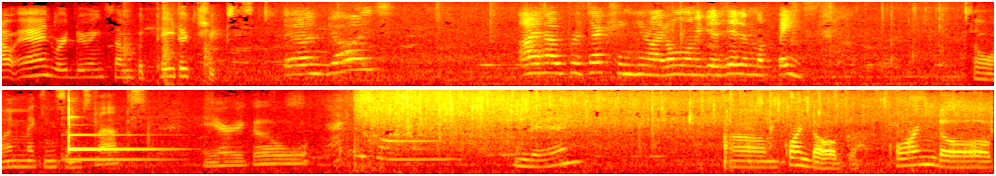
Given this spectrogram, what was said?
now and we're doing some potato chips. And guys, I have protection here. I don't want to get hit in the face. So I'm making some snacks. Here we go. And then, um, corn dog. Corn dog.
